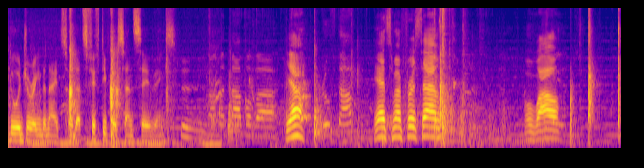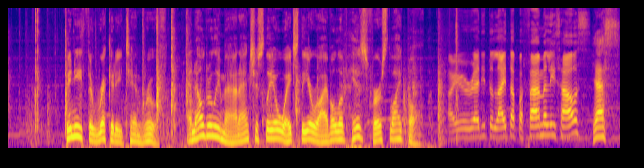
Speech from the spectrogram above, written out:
do it during the night. So that's 50% savings. On top of a yeah. rooftop? Yeah, it's my first time. Oh, wow. Beneath the rickety tin roof, an elderly man anxiously awaits the arrival of his first light bulb. Are you ready to light up a family's house? Yes.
